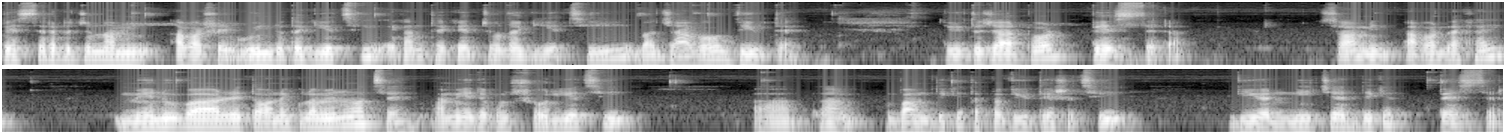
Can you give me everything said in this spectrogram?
পেজ সেট আপের জন্য আমি আবার সেই উইন্ডোতে গিয়েছি, এখান থেকে চলে গিয়েছি বা যাব ভিউতে ভিউতে যাওয়ার পর পেজ সেট আপ সো আমি আবার দেখাই। মেনু বারে তো অনেকগুলো মেনু আছে। আমি এরকম সরিয়েছি বাম দিকে, তারপর ভিউতে এসেছি। ভিউয়ের নিচের দিকে পেজ সেট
